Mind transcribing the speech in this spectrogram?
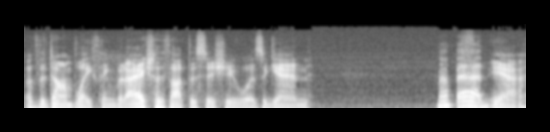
of the Don Blake thing, but I actually thought this issue was again, Not bad. yeah.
